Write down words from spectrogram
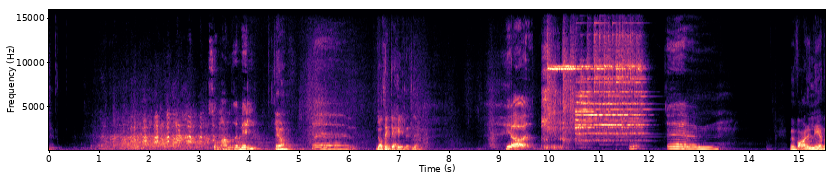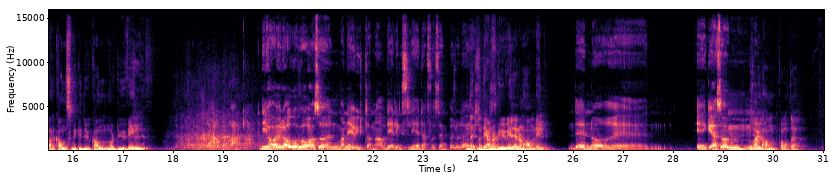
Som andre vil. Ja. Eh, Da tenker jeg helhetlig. Ja Eh, Men hva er det lederen kan som ikke du kan, når du vil? De har jo da over altså Man er jo utdanna avdelingsleder, f.eks. Det, men det er når du vil, eller når han vil? Det er når eh, jeg Altså Du vil han, på en måte.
